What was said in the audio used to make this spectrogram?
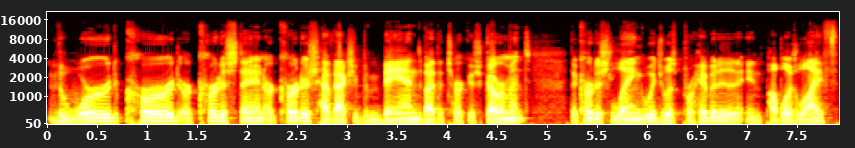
The word Kurd or Kurdistan or Kurdish have actually been banned by the Turkish government. The Kurdish language was prohibited in public life.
